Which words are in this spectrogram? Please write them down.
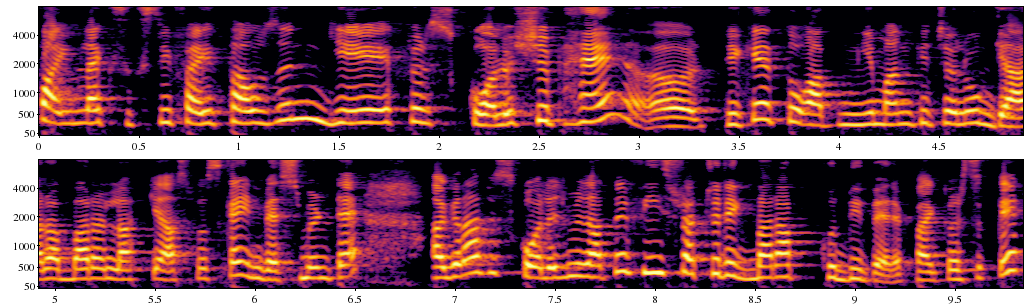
five lakh sixty five thousand ये फिर स्कॉलरशिप है ठीक है? तो आप ये मान के चलो, ग्यारह बारह लाख के आसपास का इन्वेस्टमेंट है। अगर आप इस कॉलेज में जाते हैं फ़ी स्ट्रक्चर एक बार आप खुद भी वेरीफाई कर सकते हैं।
